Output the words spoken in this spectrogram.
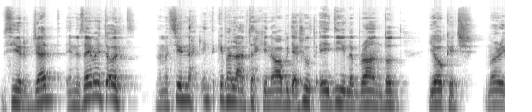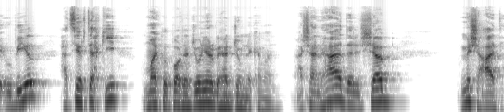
بصير جد إنه زي ما أنت قلت لما نصير نحكي أنت كيف هلأ عم تحكي؟ إنه آه بدي أشوف AD لبران ضد يوكيتش ماري وبيل. حتصير تحكي مايكل بورتر جونيور بهالجملة كمان. عشان هذا الشاب مش عادي.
